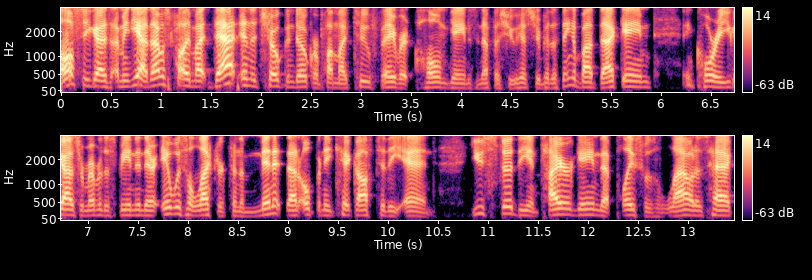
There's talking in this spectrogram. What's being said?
also, you guys, I mean, yeah, that was probably my that and the choke and doke are probably my two favorite home games in FSU history. But the thing about that game, and Corey, you guys remember this being in there, it was electric from the minute that opening kickoff to the end. You stood the entire game. That place was loud as heck.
